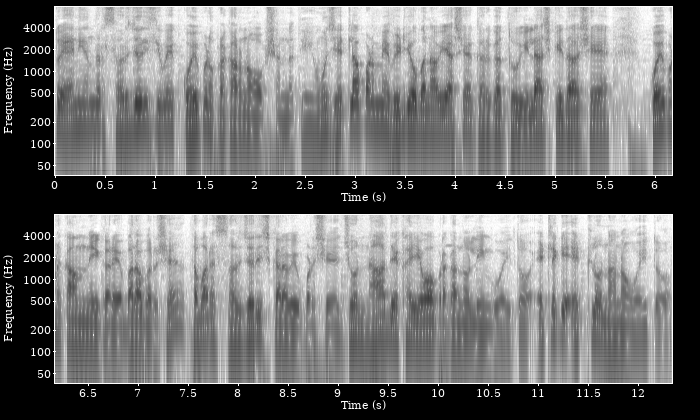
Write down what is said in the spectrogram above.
તો એની અંદર સર્જરી સિવાય કોઈ પણ પ્રકારનો ઓપ્શન નથી. હું જેટલા પણ મેં વીડિયો બનાવ્યા છે, ઘરગથ્થુ ઇલાજ કીધા છે, કોઈ પણ કામ નહીં કરે, બરાબર છે? તમારે સર્જરી જ કરાવવી પડશે. જો ના દેખાય એવા પ્રકારનો લિંગ હોય તો, એટલે કે એટલો નાનો હોય તો.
